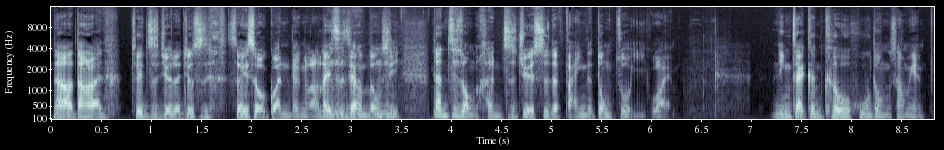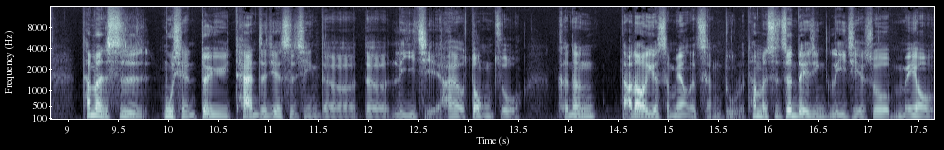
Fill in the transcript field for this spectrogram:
那当然最直觉的就是随手关灯了，类似这样的东西。嗯嗯、但这种很直觉式的反应的动作以外，您在跟客户互动上面。他们是目前对于碳这件事情的的理解还有动作，可能达到一个什么样的程度了？他们是真的已经理解说没有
